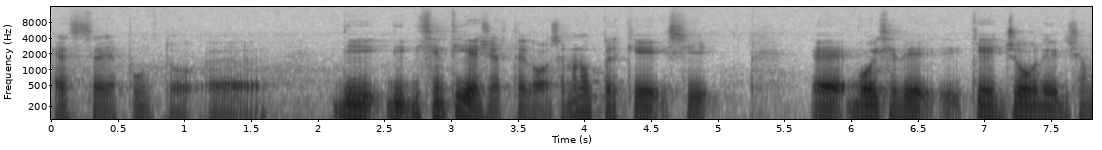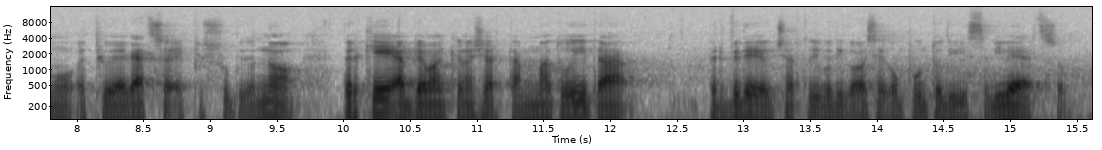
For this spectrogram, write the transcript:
essere appunto, eh, di, di, di, sentire certe cose, ma non perché si eh, voi siete, chi è giovane diciamo, è più ragazzo è più stupido, no, perché abbiamo anche una certa maturità per vedere un certo tipo di cose con un punto di vista diverso.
